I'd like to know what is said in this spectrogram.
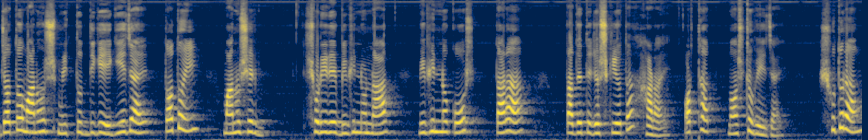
যত মানুষ মৃত্যুর দিকে এগিয়ে যায়, ততই মানুষের শরীরের বিভিন্ন নার্ভ, বিভিন্ন কোষ, তারা তাদের তেজস্ক্রিয়তা হারায়, অর্থাৎ নষ্ট হয়ে যায়। সুতরাং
